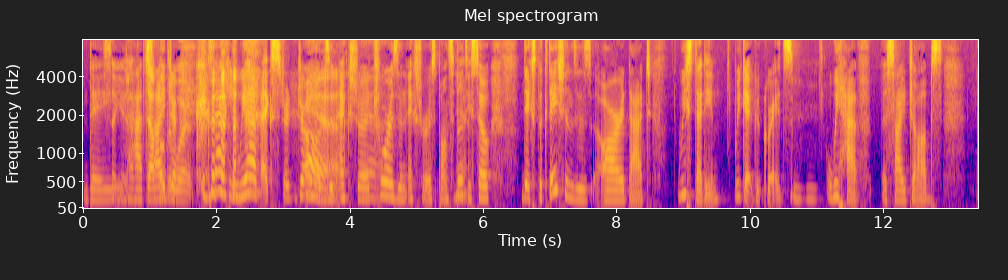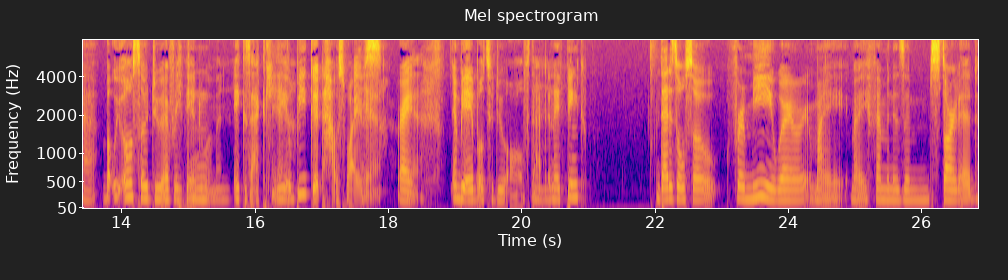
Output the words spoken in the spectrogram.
they so you have, have double the jo- work exactly we have extra jobs yeah. and extra yeah. chores and extra responsibilities so the expectations is are that we study we get good grades mm-hmm. we have uh, side jobs uh, but we also do everything exactly be good housewives right and be able to do all of that. Mm. And I think that is also for me where my my feminism started.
